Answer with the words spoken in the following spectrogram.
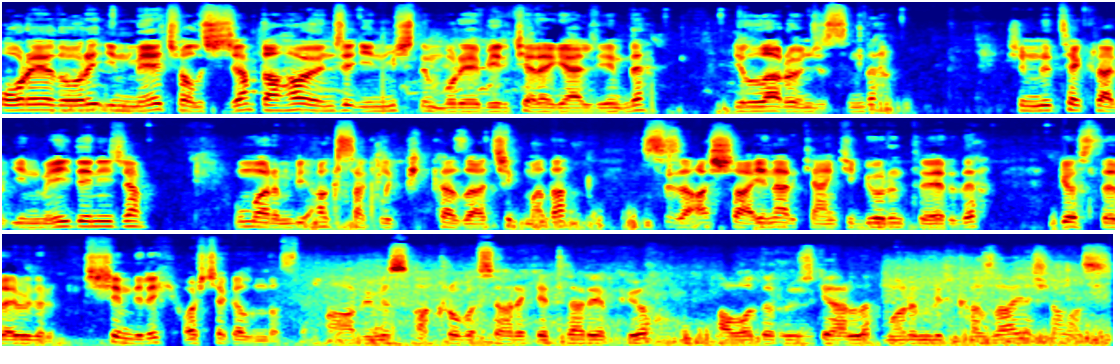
oraya doğru inmeye çalışacağım. Daha önce inmiştim buraya bir kere geldiğimde. Yıllar öncesinde. Şimdi tekrar inmeyi deneyeceğim. Umarım bir aksaklık, bir kaza çıkmadan size aşağı inerkenki görüntüleri de gösterebilirim. Şimdilik hoşçakalın dostlar. Abimiz akrobasi hareketler yapıyor. Havada rüzgarlı. Umarım bir kaza yaşamaz.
